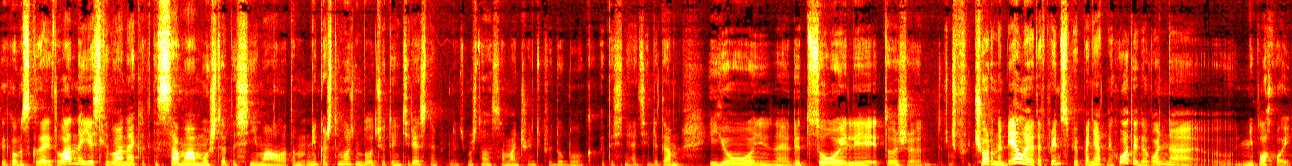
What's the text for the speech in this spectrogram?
как вам сказать, ладно, если бы она как-то сама, может, это снимала. Там, мне кажется, можно было что-то интересное придумать. Может, она сама что-нибудь придумала, как это снять. Или там ее, не знаю, лицо, или тоже... Черно-белое — это, в принципе, понятный ход и довольно э, неплохой.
